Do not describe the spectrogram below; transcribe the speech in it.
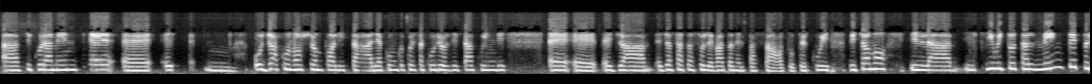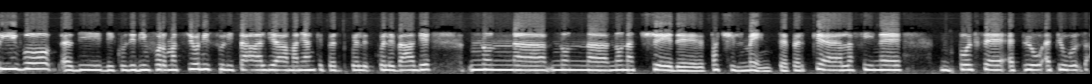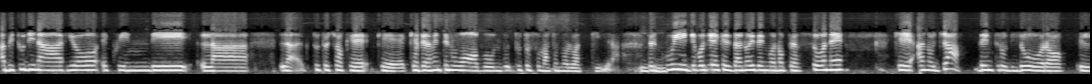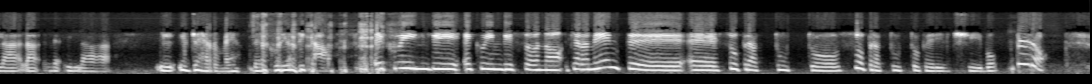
eh, sicuramente eh, eh, mm, o già conosce un po' l'Italia, comunque questa curiosità quindi è, è- è già, è già stata sollevata nel passato, per cui diciamo il, il kiwi totalmente privo eh, di, di così, di informazioni sull'Italia, ma neanche per quelle, quelle vaghe, non, eh, non, eh, non accede facilmente perché alla fine mh, forse è più, è più abitudinario e quindi la- la- tutto ciò che, che- che è veramente nuovo tutto sommato non lo attira. Per cui devo dire che da noi vengono persone che hanno già dentro di loro il, la- il- il- il germe della curiosità e, quindi, e quindi sono chiaramente è soprattutto, soprattutto per il cibo, però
